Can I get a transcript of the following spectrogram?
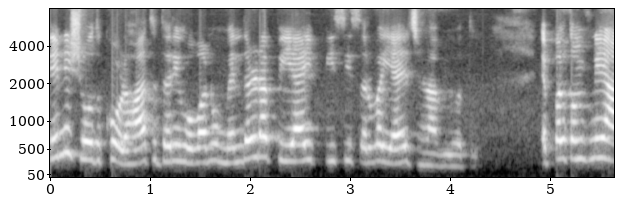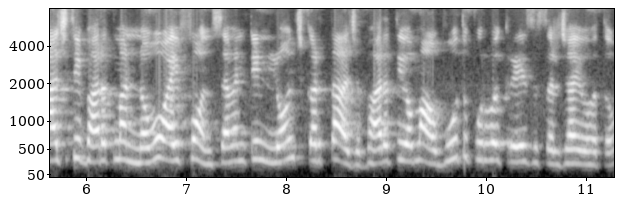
તેની શોધખોળ હાથ ધરી હોવાનું મેંદરડા પીઆઈ પીસી સરવૈયાએ જણાવ્યું હતું. એપલ કંપનીએ આજથી ભારતમાં નવો આઈફોન સેવન્ટીન લોન્ચ કરતા જ ભારતીયોમાં અભૂતપૂર્વ ક્રેઝ સર્જાયો હતો.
